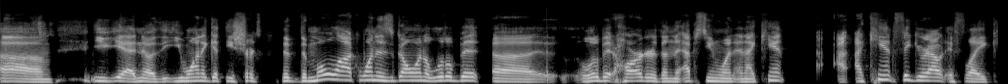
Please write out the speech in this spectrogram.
Um, you, yeah, no, the, you want to get these shirts. The the Moloch one is going a little bit uh, a little bit harder than the Epstein one, and I can't I, I can't figure out if like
